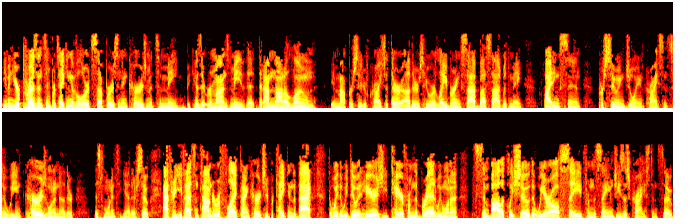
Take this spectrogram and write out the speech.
even your presence in partaking of the Lord's Supper is an encouragement to me because it reminds me that, that I'm not alone in my pursuit of Christ, that there are others who are laboring side by side with me fighting sin, pursuing joy in Christ. And so we encourage one another this morning together. So after you've had some time to reflect, I encourage you to partake in the back. The way that we do it here is you tear from the bread. We want to symbolically show that we are all saved from the same Jesus Christ. And so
